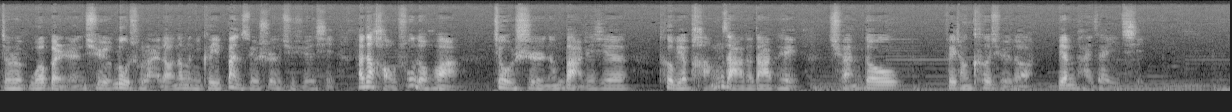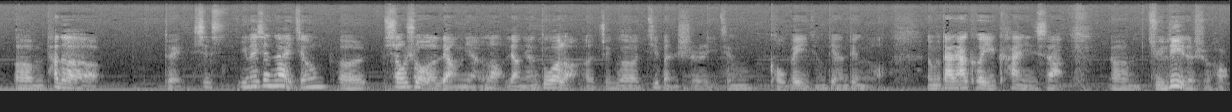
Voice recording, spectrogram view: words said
就是我本人去录出来的。那么你可以伴随式的去学习。它的好处的话，就是能把这些特别庞杂的搭配全都。非常科学的编排在一起，嗯，它的对，现因为现在已经呃销售了两年了，两年多了，呃，这个基本是已经口碑已经奠定了。那么大家可以看一下，嗯，举例的时候，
